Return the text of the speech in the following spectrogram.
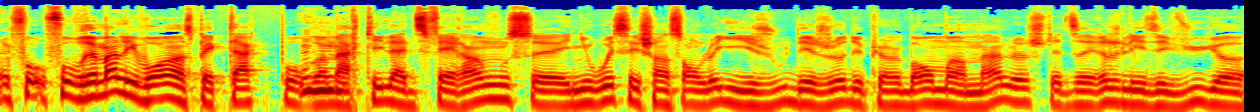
il faut faut vraiment les voir en spectacle pour Mhm. remarquer la différence. Euh, Anyway, ces chansons là, ils jouent déjà depuis un bon moment là, je te dirais, je les ai vus il y a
